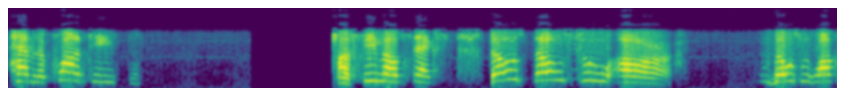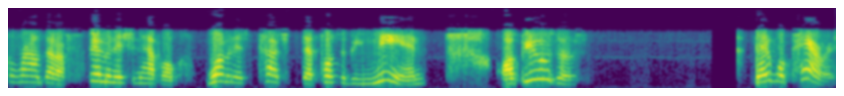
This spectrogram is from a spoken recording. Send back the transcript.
having a quality of female sex. Those those who are those who walk around that are feminist and have a womanist touch that's supposed to be men, abusers, they will perish.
